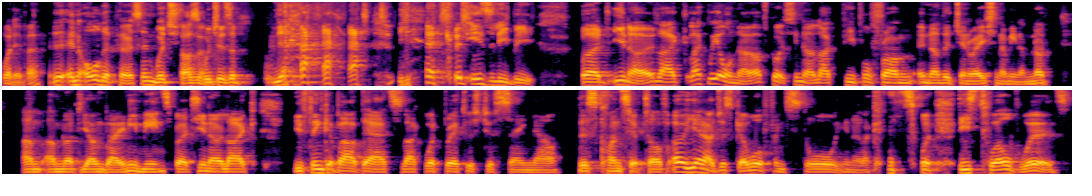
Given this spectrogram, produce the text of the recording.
whatever, an older person, which Doesn't. which is a yeah, could easily be, but you know, like like we all know, of course, you know, like people from another generation. I mean, I'm not. I'm, I'm not young by any means, but you know, like you think about that, like what Brett was just saying now, this concept of, oh yeah, just go off and store, you know, like these 12 words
